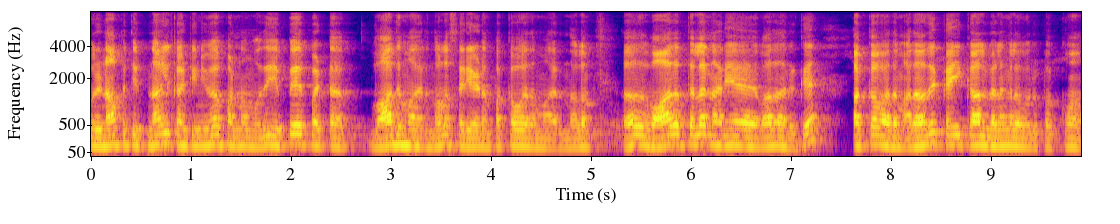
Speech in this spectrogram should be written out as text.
ஒரு நாற்பத்தெட்டு நாள் கண்டினியூவாக பண்ணும்போது எப்பேற்பட்ட வாதமாக இருந்தாலும் சரியாயிடும் பக்கவாதமாக இருந்தாலும். அதாவது வாதத்தில் நிறைய வாதம் இருக்குது பக்கவாதம் அதாவது கை கால் விலங்குல ஒரு பக்கம்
